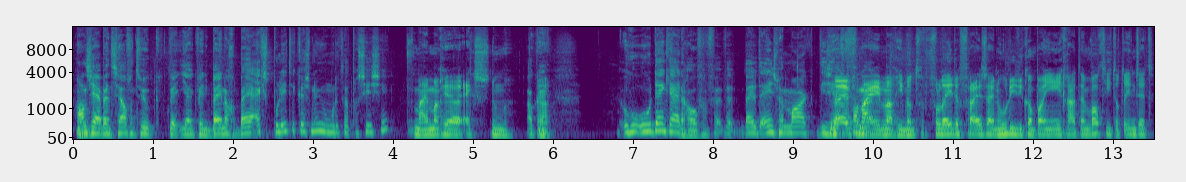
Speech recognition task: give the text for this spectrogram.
Hans, jij bent zelf natuurlijk, ik weet, ja, ik weet, ben je nog ben je ex-politicus nu? Hoe moet ik dat precies zien? Voor mij mag je ex noemen. Oké. Okay. Ja. Hoe, hoe, denk jij daarover? Ben je het eens met Mark? Die zegt nee, voor mij mag iemand volledig vrij zijn hoe hij de campagne ingaat en wat hij tot inzet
